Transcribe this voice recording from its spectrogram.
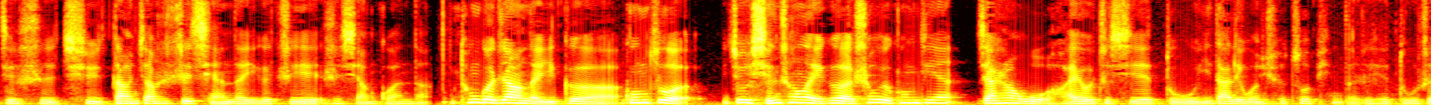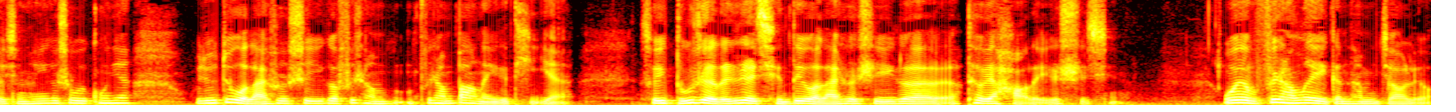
就是去当教师之前的一个职业也是相关的。通过这样的一个工作，就形成了一个社会空间，加上我还有这些读意大利文学作品的这些读者，形成一个社会空间。我觉得对我来说是一个非常非常棒的一个体验。所以读者的热情对我来说是一个特别好的一个事情，我也非常乐意跟他们交流。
